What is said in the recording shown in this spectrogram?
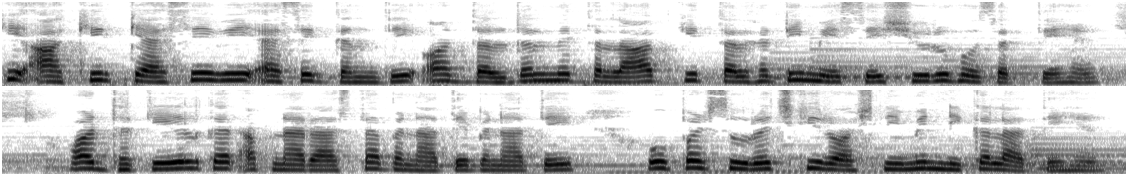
कि आखिर कैसे वे ऐसे गंदे और दलदल में तालाब की तलहटी में से शुरू हो सकते हैं और धकेल कर अपना रास्ता बनाते बनाते ऊपर सूरज की रोशनी में निकल आते हैं।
